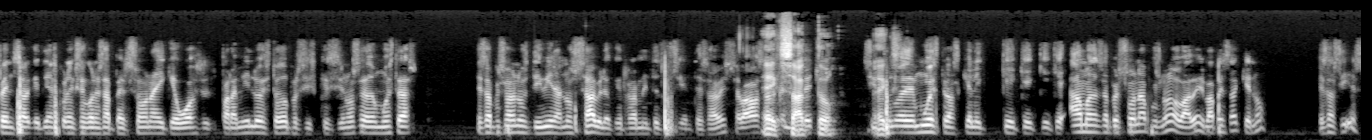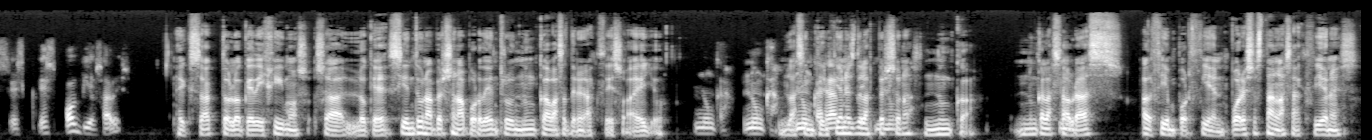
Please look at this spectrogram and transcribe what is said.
pensar que tienes conexión con esa persona y que vos, para mí lo es todo, pero si es que si no se lo demuestras, esa persona no es divina, no sabe lo que realmente tú sientes, ¿sabes? Se va a basar en tus hechos. Exacto. Si tú no demuestras que, le, que, que, que, que amas a esa persona, pues no lo va a ver, va a pensar que no. Es así, es, es, es obvio, ¿sabes? Exacto, lo que dijimos. O sea, lo que siente una persona por dentro nunca vas a tener acceso a ello. Nunca, nunca. Las nunca, intenciones de las personas nunca. Nunca las sabrás al 100%. Por eso están las acciones.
